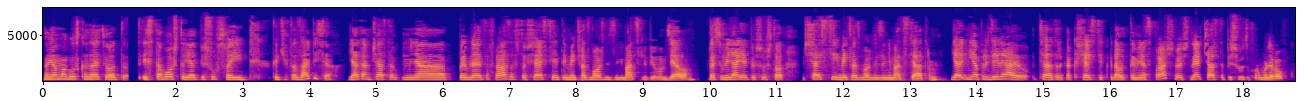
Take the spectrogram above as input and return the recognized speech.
Ну, я могу сказать, вот из того, что я пишу в своих каких-то записях, я там часто, у меня появляется фраза, что счастье — это иметь возможность заниматься любимым делом. То есть у меня я пишу, что счастье иметь возможность заниматься театром. Я не определяю театр как счастье, когда вот ты меня спрашиваешь, но я часто пишу эту формулировку.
